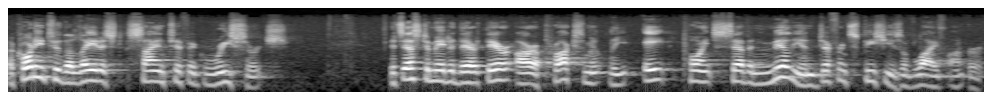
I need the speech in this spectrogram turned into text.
According to the latest scientific research, it's estimated that there are approximately 8.7 million different species of life on Earth.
